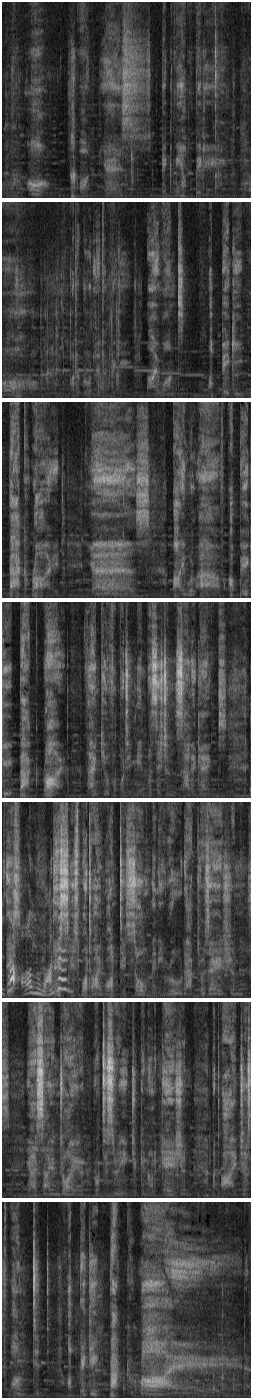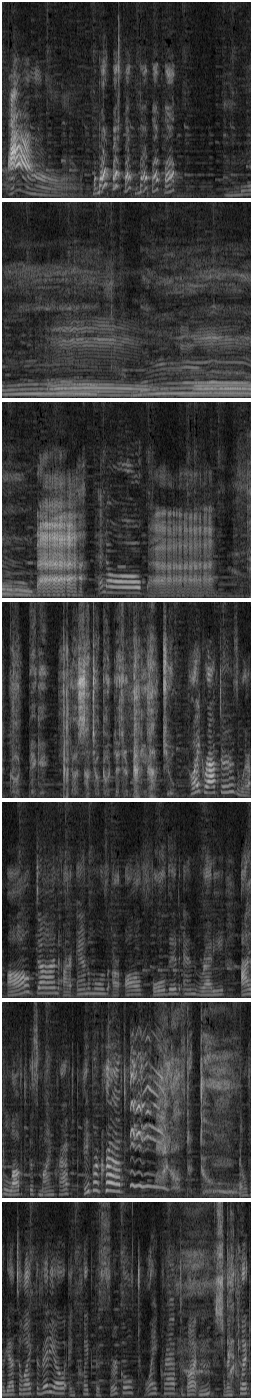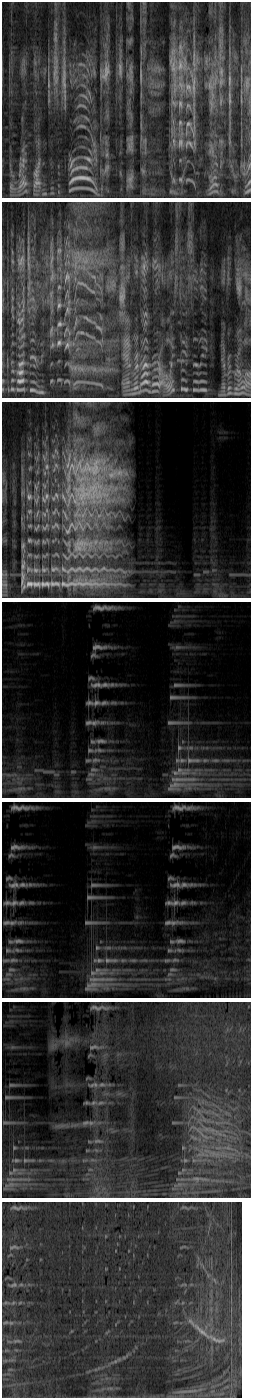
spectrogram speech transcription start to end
Oh! Oh, yes. Pick me up, Piggy. Yes, I will have a piggy back ride. Thank you for putting me in position, Sally Cakes. Is This- that all you wanted? This is what I wanted. So many rude accusations. Yes, I enjoy rotisserie chicken on occasion, but I just wanted a piggy back ride. Such a good little piggy, aren't you? Toy crafters, we're all done. Our animals are all folded and ready. I loved this Minecraft paper craft. I loved it too. Don't forget to like the video and click the circle toy craft button and then click the red button to subscribe. Click the button. Do it, you Yes, lovely children. Click the button. and remember, always stay silly, never grow up. Bye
